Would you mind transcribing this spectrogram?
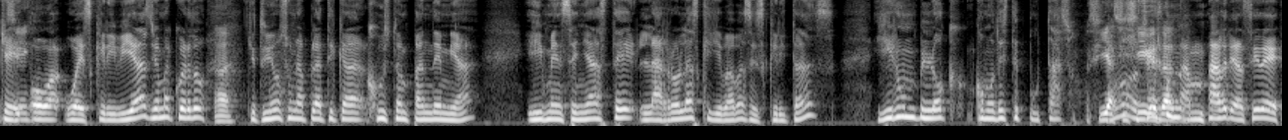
que Sí. o, o escribías. Yo me acuerdo Ah. que tuvimos una plática justo en pandemia y me enseñaste las rolas que llevabas escritas. Y era un blog como de este putazo. Sí, así O sea, era una madre así de,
